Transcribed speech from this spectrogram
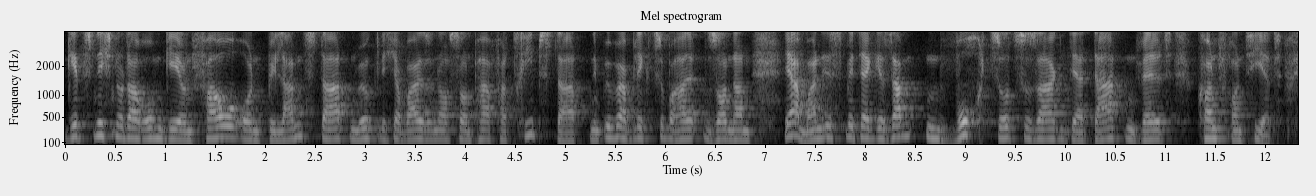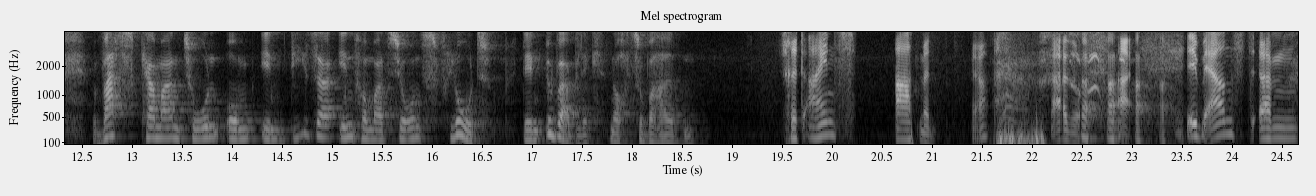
geht es nicht nur darum, GV und Bilanzdaten, möglicherweise noch so ein paar Vertriebsdaten im Überblick zu behalten, sondern ja, man ist mit der gesamten Wucht sozusagen der Datenwelt konfrontiert. Was kann man tun, um in dieser Informationsflut den Überblick noch zu behalten? Schritt 1, atmen. Ja? Also, im Ernst, ähm,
